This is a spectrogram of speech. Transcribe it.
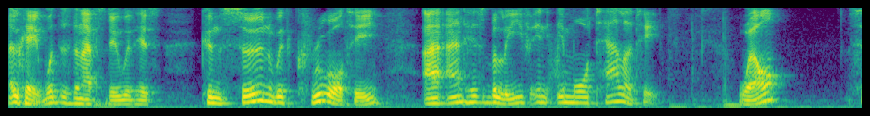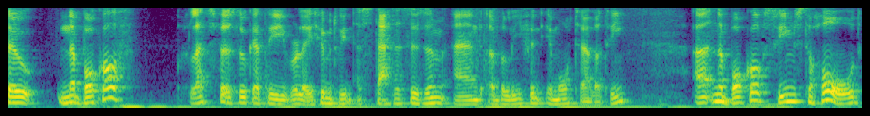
Okay, what does that have to do with his concern with cruelty uh, and his belief in immortality. Well, so Nabokov, let's first look at the relation between aestheticism and a belief in immortality. Uh, Nabokov seems to hold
